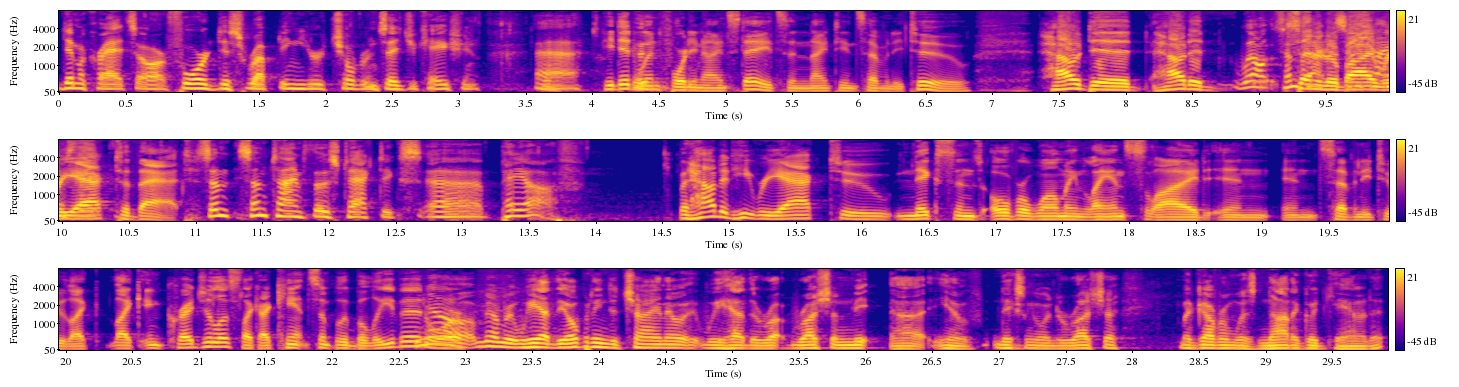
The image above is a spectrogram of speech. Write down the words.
Democrats are for disrupting your children's education. Uh, He did win 49 states in 1972. How did how did Well, Senator Bayh react that- to that? Some sometimes those tactics uh, pay off. But how did he react to Nixon's overwhelming landslide in in '72? Like like incredulous, like I can't simply believe it. No, or remember we had the opening to China. We had the Ru- Russian, uh, you know, Nixon going to Russia. McGovern was not a good candidate,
